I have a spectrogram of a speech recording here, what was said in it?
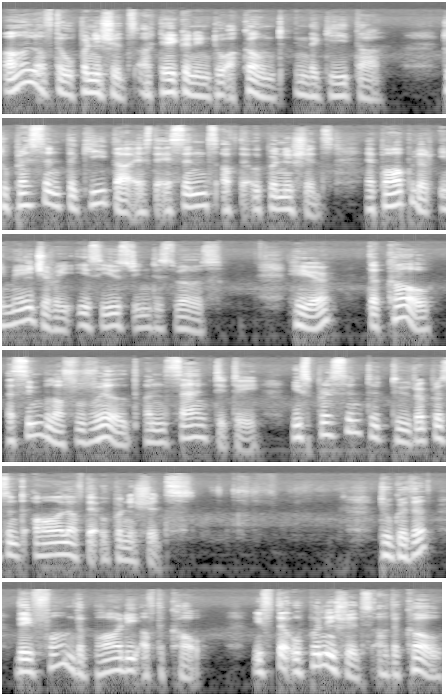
All of the Upanishads are taken into account in the Gita. To present the Gita as the essence of the Upanishads, a popular imagery is used in this verse. Here, the cow, a symbol of wealth and sanctity, is presented to represent all of the Upanishads. Together, they form the body of the cow. If the Upanishads are the cow,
